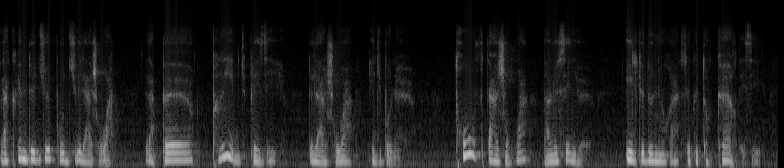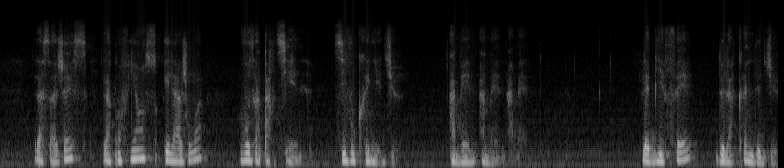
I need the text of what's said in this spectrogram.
la crainte de Dieu produit la joie. La peur prive du plaisir, de la joie et du bonheur. Trouve ta joie dans le Seigneur. Il te donnera ce que ton cœur désire. La sagesse, la confiance et la joie vous appartiennent si vous craignez Dieu. Amen, amen, amen. Les bienfaits de la crainte de Dieu.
